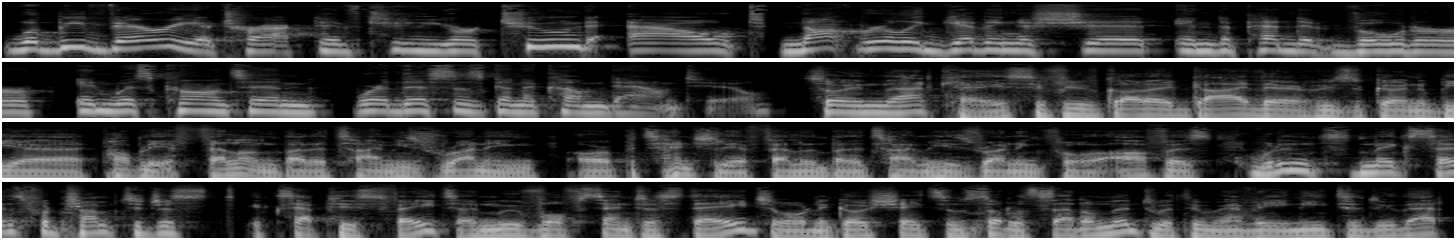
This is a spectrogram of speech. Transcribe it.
would be very attractive to your tuned out, not really giving a shit independent voter in Wisconsin, where this is going to come down to. So in that case, if you've got a guy there who's going to be a probably a felon by the time he's running, or potentially a felon by the time he's running for office, wouldn't it make sense for Trump to just accept his fate and move off center stage or negotiate some sort of settlement with whomever he needs to do that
